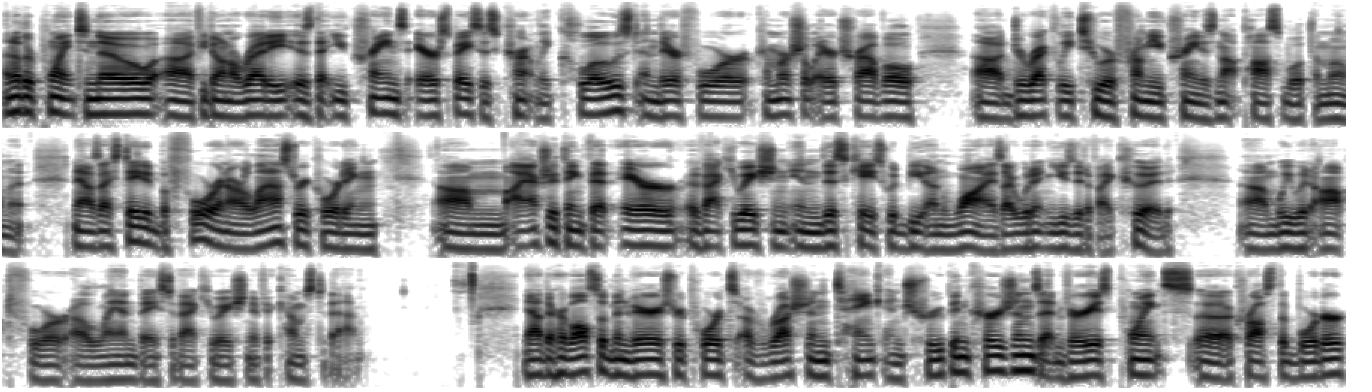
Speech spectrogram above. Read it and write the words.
Another point to know, uh, if you don't already, is that Ukraine's airspace is currently closed, and therefore commercial air travel uh, directly to or from Ukraine is not possible at the moment. Now, as I stated before in our last recording, um, I actually think that air evacuation in this case would be unwise. I wouldn't use it if I could. Um, we would opt for a land based evacuation if it comes to that. Now, there have also been various reports of Russian tank and troop incursions at various points uh, across the border.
